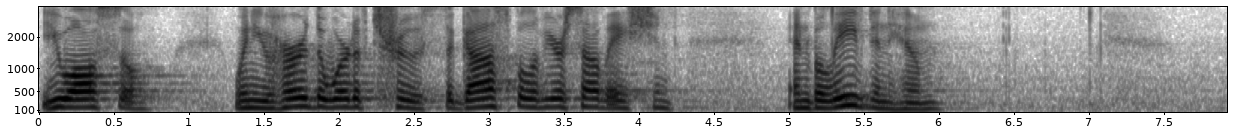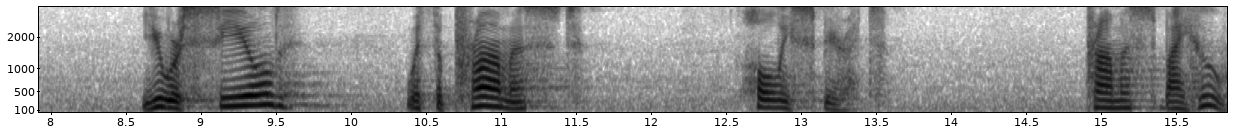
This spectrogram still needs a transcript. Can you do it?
you also, when you heard the word of truth, the gospel of your salvation, and believed in him, you were sealed with the promised Holy Spirit. Promised by who?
